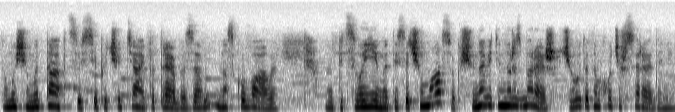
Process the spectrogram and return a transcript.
тому що ми так ці всі почуття і потреби замаскували е, під своїми тисячу масок, що навіть і не розбереш, чого ти там хочеш всередині.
